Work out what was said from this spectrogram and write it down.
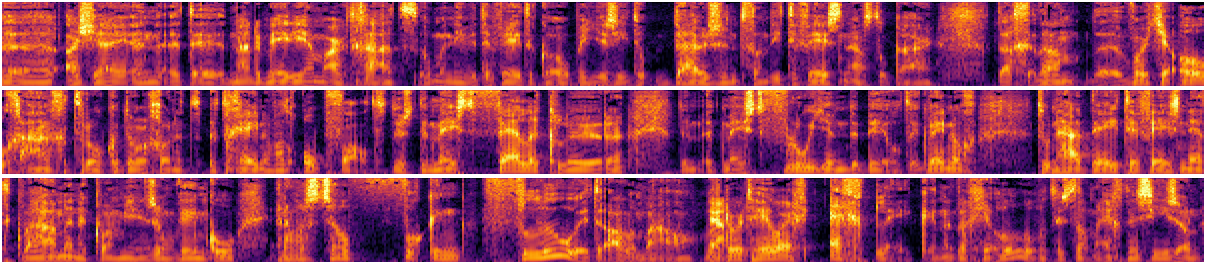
eh, als jij een, het, eh, naar de mediamarkt gaat om een nieuwe tv te kopen... en je ziet ook duizend van die tv's naast elkaar... dan, dan eh, wordt je oog aangetrokken door gewoon het, hetgene wat opvalt. Dus de meest felle kleuren, de, het meest vloeiende beeld. Ik weet nog, toen HD-tv's net kwamen... en dan kwam je in zo'n winkel... en dan was het zo fucking fluid allemaal. Waardoor het heel erg echt leek. En dan dacht je, oh, wat is dat nou echt? Dan zie je zo'n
